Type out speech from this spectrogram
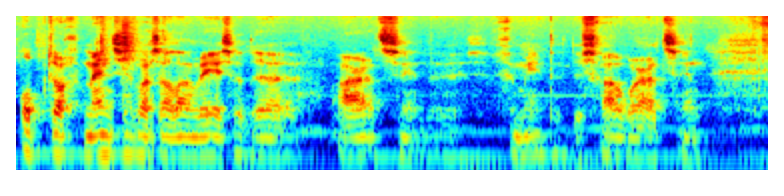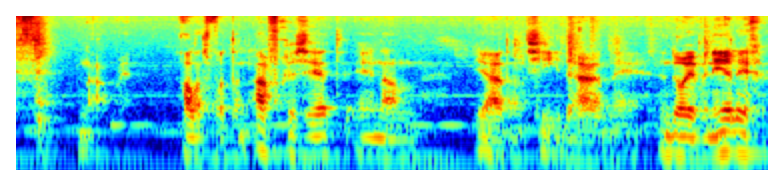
optocht mensen was al aanwezig. De arts en de gemeente, de schouwarts en nou, alles wordt dan afgezet en dan, ja, dan zie je daar een, eh, een dode meneer liggen.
